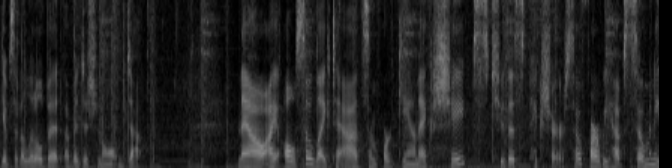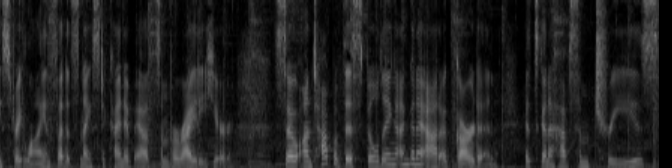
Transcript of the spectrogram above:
Gives it a little bit of additional depth. Now, I also like to add some organic shapes to this picture. So far, we have so many straight lines that it's nice to kind of add some variety here. So on top of this building, I'm gonna add a garden. It's gonna have some trees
